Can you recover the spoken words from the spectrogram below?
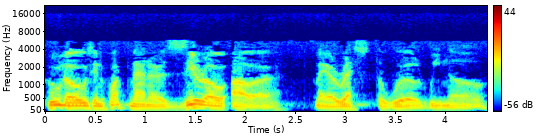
Who knows in what manner zero hour may arrest the world we know?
